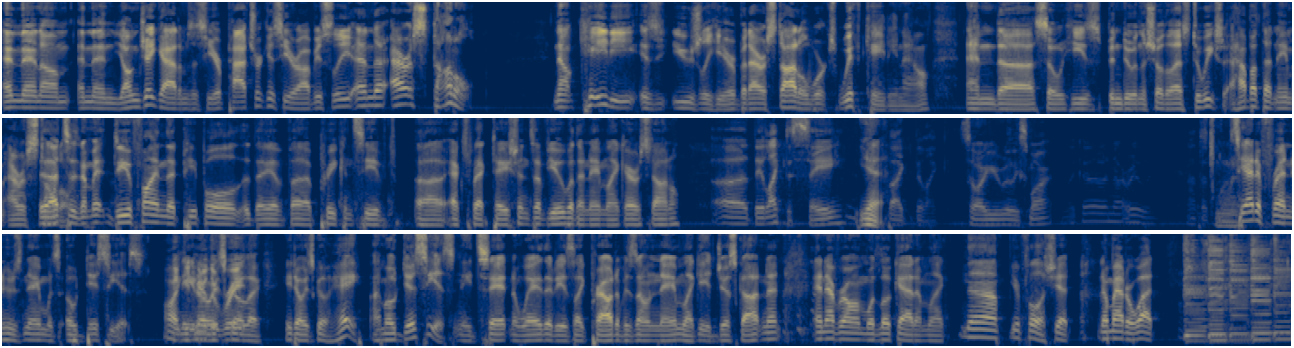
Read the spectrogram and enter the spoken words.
and then um, and then young Jake Adams is here. Patrick is here, obviously, and uh, Aristotle. Now, Katie is usually here, but Aristotle works with Katie now, and uh, so he's been doing the show the last two weeks. How about that name, Aristotle? That's it. Mean, do you find that people they have uh, preconceived uh, expectations of you with a name like Aristotle? Uh, they like to say, Yeah. like they're like, so are you really smart? Like, uh, not really. Not that smart. See, I had a friend whose name was Odysseus. Oh, I and can he'd hear the always go like, he'd always go, "Hey, I'm Odysseus," and he'd say it in a way that he's like proud of his own name, like he had just gotten it, and everyone would look at him like, "Nah, you're full of shit." No matter what.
